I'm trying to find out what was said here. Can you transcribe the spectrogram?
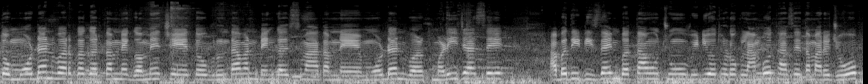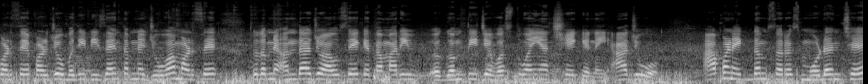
તો મોડર્ન વર્ક અગર તમને ગમે છે, તો વૃંદાવન બેંગલ્સમાં તમને મોડર્ન વર્ક મળી જશે. આ બધી ડિઝાઇન બતાવું છું. વીડિયો થોડોક લાંબો થશે, તમારે જોવો પડશે. પણ જો બધી ડિઝાઇન તમને જોવા મળશે, તો તમને અંદાજો આવશે કે તમારી ગમતી જે વસ્તુ અહીંયા છે કે નહીં. આ જુઓ. આ પણ એકદમ સરસ મોડર્ન છે.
